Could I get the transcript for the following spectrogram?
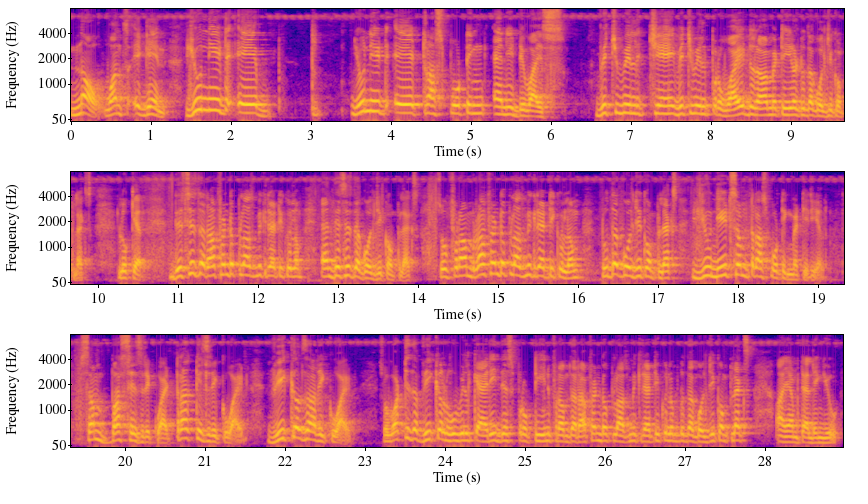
now once again you need a you need a transporting any device which will change which will provide raw material to the Golgi complex look here this is the rough endoplasmic reticulum and this is the Golgi complex so from rough endoplasmic reticulum to the Golgi complex you need some transporting material some bus is required truck is required vehicles are required so what is the vehicle who will carry this protein from the rough endoplasmic reticulum to the Golgi complex? I am telling you,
